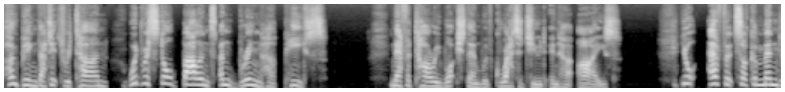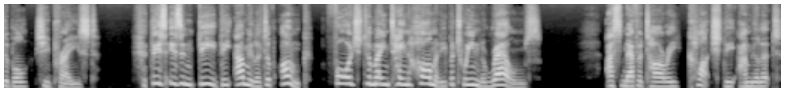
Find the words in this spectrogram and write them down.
hoping that its return would restore balance and bring her peace. Nefertari watched them with gratitude in her eyes. Your efforts are commendable, she praised. This is indeed the amulet of Ankh, forged to maintain harmony between the realms. As Nefertari clutched the amulet,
